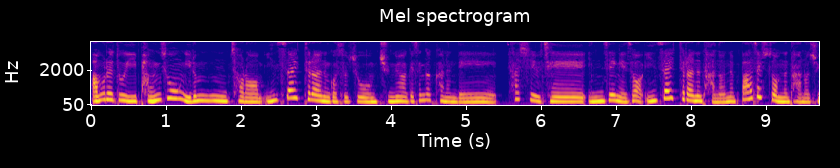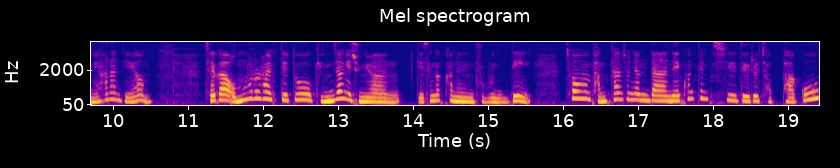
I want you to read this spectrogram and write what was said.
아무래도 이 방송 이름처럼 insight라는 것을 좀 중요하게 생각하는데 사실 제 인생에서 insight라는 단어는 빠질 수 없는 단어 중에 하나인데요. 제가 업무를 할 때도 굉장히 중요하게 생각하는 부분인데 처음 방탄소년단의 콘텐츠들을 접하고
